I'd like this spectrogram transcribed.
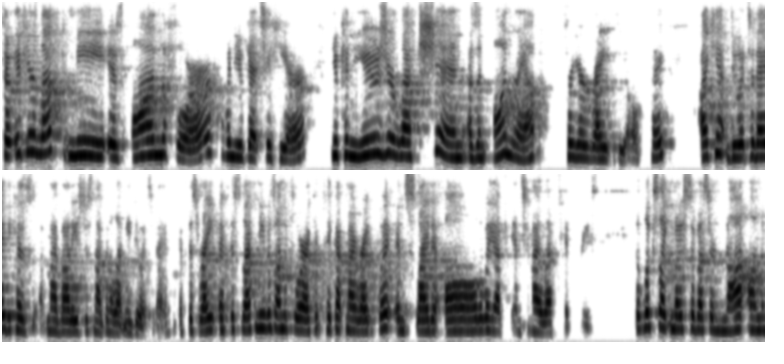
So if your left knee is on the floor when you get to here, you can use your left shin as an on-ramp for your right heel, okay? I can't do it today because my body's just not gonna let me do it today. If this right, if this left knee was on the floor, I could pick up my right foot and slide it all the way up into my left hip crease. It looks like most of us are not on the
